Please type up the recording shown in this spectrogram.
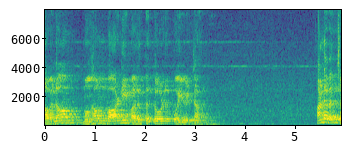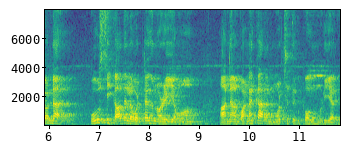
அவனோ முகம் வாடி வருத்தத்தோடு போய்விட்டான். ஆண்டவர் சொன்னார் ஊசி காதில் ஒட்டகம் நுழையும் ஆனால் பணக்காரன் மோட்சத்துக்கு போக முடியாது.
